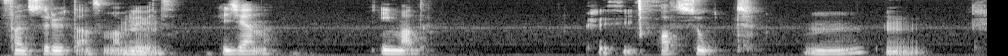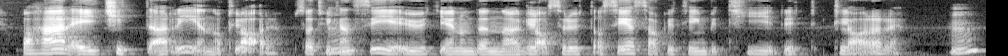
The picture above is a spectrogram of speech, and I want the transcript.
fönsterrutan som har Mm. blivit igen immad Precis. av sot. Mm. Mm. Och här är ju chitta ren och klar. Så att vi Mm. kan se ut genom denna glasruta och se saker och ting betydligt klarare. Mm.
